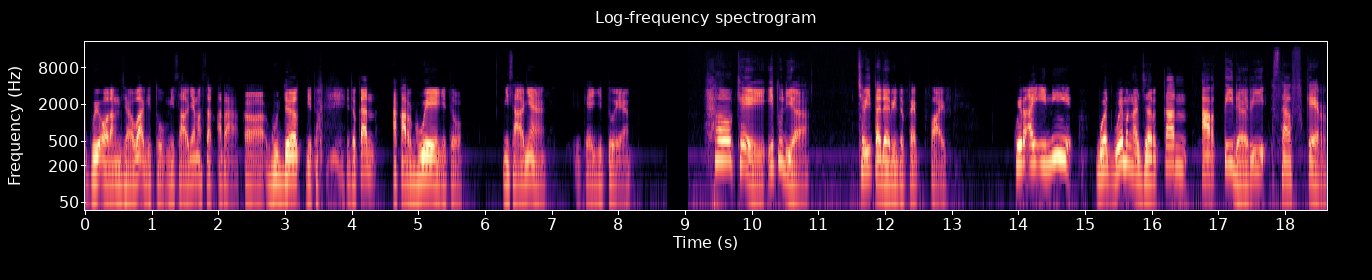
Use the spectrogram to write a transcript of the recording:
gue orang Jawa gitu, misalnya masak apa uh, gudeg gitu, itu kan akar gue gitu. Misalnya kayak gitu ya. Oke, okay, itu dia cerita dari The Fab Five. Queer Eye ini buat gue mengajarkan arti dari self care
